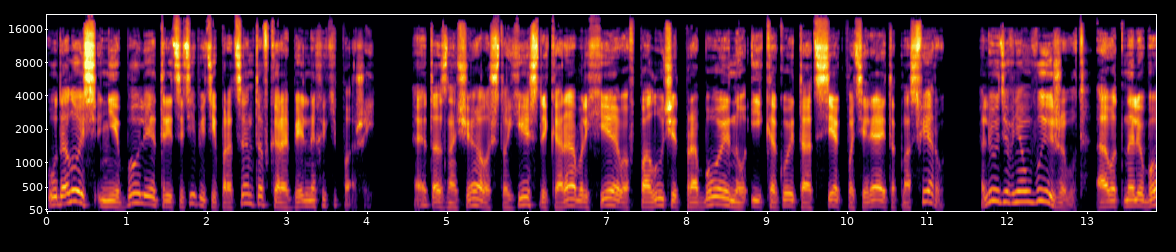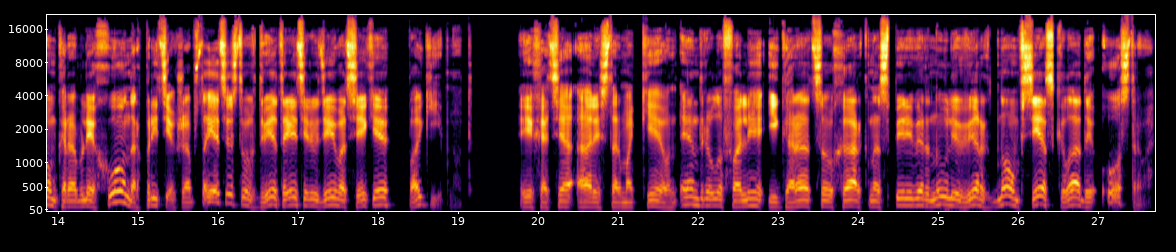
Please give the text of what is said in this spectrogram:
удалось не более 35% корабельных экипажей. Это означало, что если корабль Хевов получит пробоину и какой-то отсек потеряет атмосферу, люди в нем выживут, а вот на любом корабле «Хонор» при тех же обстоятельствах две трети людей в отсеке погибнут. И хотя Алистер Маккеон, Эндрю Лафале и Горацио Харкнес перевернули вверх дном все склады острова,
